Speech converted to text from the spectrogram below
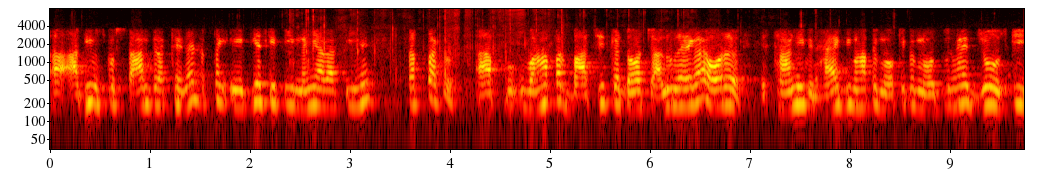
अभी उसको शांत रखे जाए। जब तक एटीएस की टीम नहीं आ जाती है, तब तक आप वहाँ पर बातचीत का दौर चालू रहेगा और स्थानीय विधायक भी वहाँ पे मौके पर मौजूद हैं, जो उसकी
